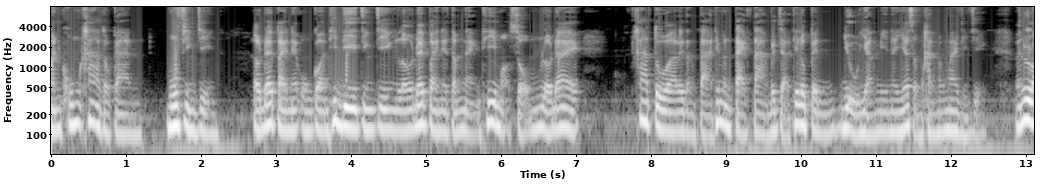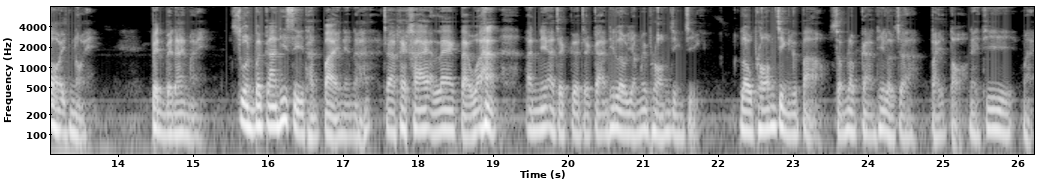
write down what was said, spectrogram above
มันคุ้มค่าต่อการ move จริง ๆ เราได้ไปในองค์กรที่ดีจริง ๆ เราได้ไปในตำแหน่งที่เหมาะสม เราได้ค่าตัวอะไรต่างๆ ที่มันแตกต่างไปจากที่เราเป็นอยู่อย่างมีนัยสำคัญมากๆจริงๆเพราะฉะนั้นรออีกหน่อยเป็นไปได้ไหม ส่วนประการที่ 4 ถัดไปเนี่ยนะฮะจะคล้ายๆ อันแรกแต่ว่าอันนี้อาจจะเกิดจากการที่เรายังไม่พร้อมจริง ๆ เราพร้อมจริงหรือเปล่าสำหรับการที่เราจะไปต่อในที่ใหม่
